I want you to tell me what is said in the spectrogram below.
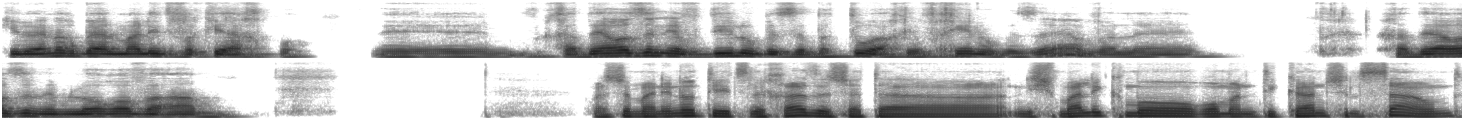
כאילו אין הרבה על מה להתווכח פה. אה, חדי האוזן יבדילו בזה בטוח, יבחינו בזה, אבל אה, חדי האוזן הם לא רוב העם. מה שמעניין אותי אצלך זה שאתה נשמע לי כמו רומנטיקן של סאונד,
